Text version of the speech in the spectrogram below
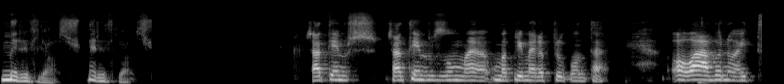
maravilhosos, maravilhosos. Já temos, já temos uma, uma primeira pergunta. Olá, boa noite,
